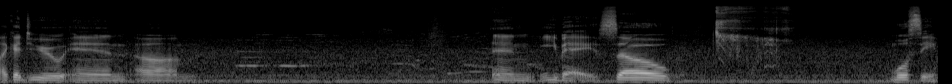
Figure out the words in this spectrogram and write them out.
like I do in um, in eBay. So we'll see.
